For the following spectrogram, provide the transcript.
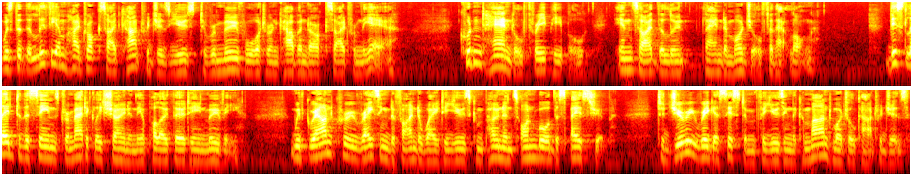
was that the lithium hydroxide cartridges used to remove water and carbon dioxide from the air couldn't handle three people inside the lander module for that long. This led to the scenes dramatically shown in the Apollo 13 movie, with ground crew racing to find a way to use components on board the spaceship to jury rig a system for using the command module cartridges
